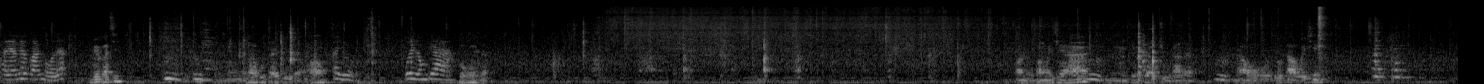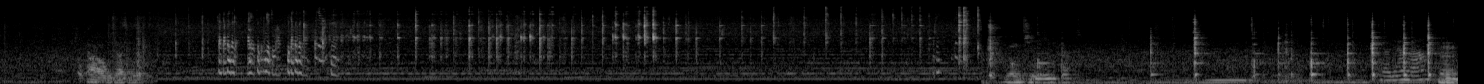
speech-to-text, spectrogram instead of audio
好了，没有关头的。没有关系，嗯嗯。那不在意的啊，哎呦，不会融掉啊？不会的。帮你放回去啊，嗯。嗯，就是要煮它的，嗯。然后我就到微信，到微信。用金，好了吗？嗯，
